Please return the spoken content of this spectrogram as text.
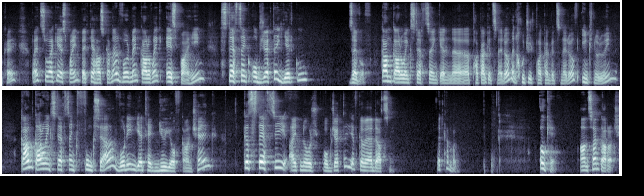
okay? Բայց ուղղակի այս պահին պետք է հասկանալ, որ մենք կարող ենք այս պահին ստեղծենք օբյեկտը երկու ձևով։ Կամ կարող ենք ստեղծենք այն փակագծներով, այն խուճուր փակագծներով ինքնուրույն, կամ կարող ենք ստեղծենք ֆունկցիա, որին եթե new-ով կանչենք, կստեղծի այդ նոր օբյեկտը եւ կվերադարձնի։ Այդքան բան։ Okay, անցանք առաջ։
